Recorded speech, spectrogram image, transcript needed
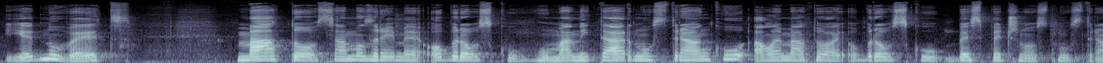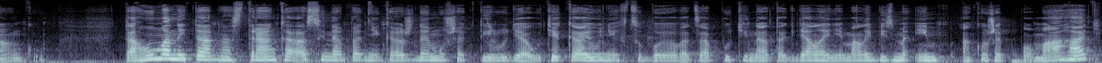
jednu vec. Má to samozrejme obrovskú humanitárnu stránku, ale má to aj obrovskú bezpečnostnú stránku. Tá humanitárna stránka asi napadne každému, však tí ľudia utekajú, nechcú bojovať za Putina a tak ďalej, nemali by sme im akože pomáhať,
